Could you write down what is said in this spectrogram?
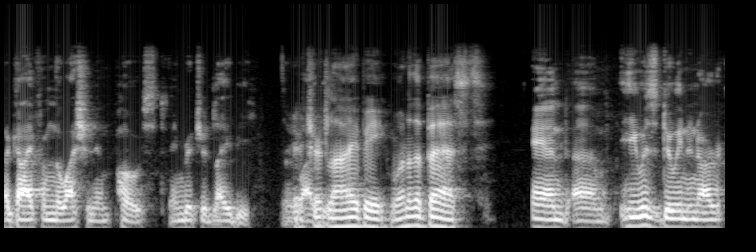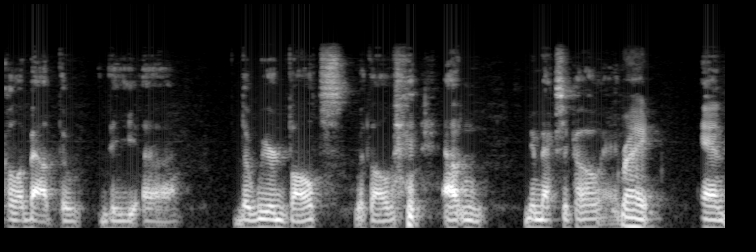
a guy from the Washington Post named Richard Leiby. Richard Leiby, one of the best. And um, he was doing an article about the the uh, the weird vaults with all out in New Mexico. And, right and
